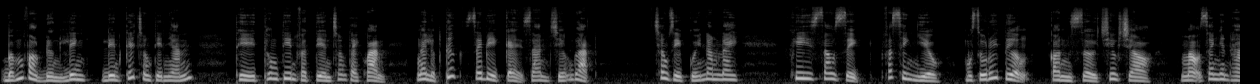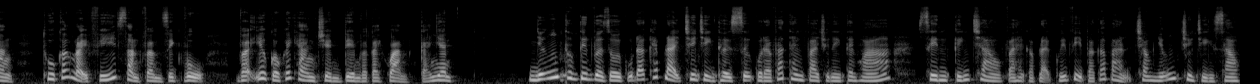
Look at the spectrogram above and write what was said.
bấm vào đường link liên kết trong tin nhắn, thì thông tin và tiền trong tài khoản ngay lập tức sẽ bị kẻ gian chiếm đoạt. Trong dịp cuối năm nay, khi giao dịch phát sinh nhiều, một số đối tượng còn dở chiêu trò mạo danh ngân hàng, thu các loại phí sản phẩm dịch vụ và yêu cầu khách hàng chuyển tiền vào tài khoản cá nhân. Những thông tin vừa rồi cũng đã khép lại chương trình thời sự của Đài Phát thanh và Truyền hình Thanh Hóa. Xin kính chào và hẹn gặp lại quý vị và các bạn trong những chương trình sau.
